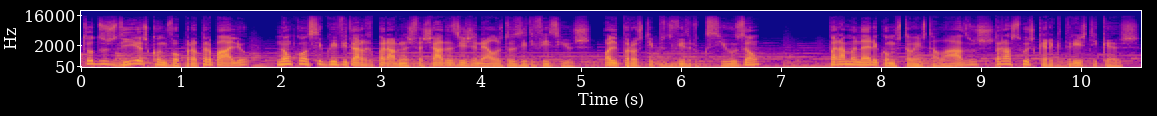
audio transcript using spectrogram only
Todos os dias, quando vou para o trabalho, não consigo evitar reparar nas fachadas e janelas dos edifícios. Olho para os tipos de vidro que se usam, para a maneira como estão instalados, para as suas características.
